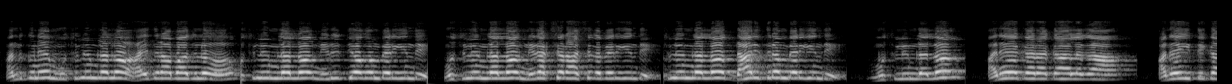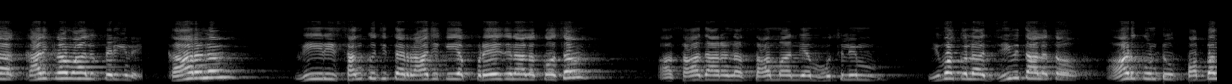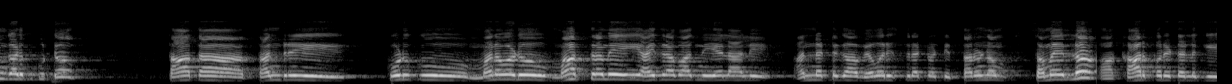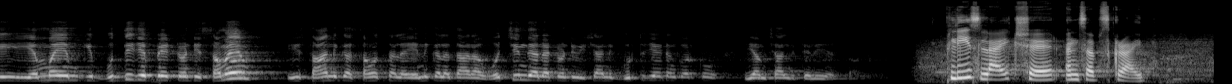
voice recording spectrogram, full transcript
అందుకనే ముస్లింలలో హైదరాబాద్లో ముస్లింలలో నిరుద్యోగం పెరిగింది. ముస్లింలలో నిరక్షరాస్యత పెరిగింది. ముస్లింలలో దారిద్ర్యం పెరిగింది. ముస్లింలలో అనేక రకాలుగా అనైతిక కార్యక్రమాలు పెరిగినాయి. కారణం వీరి సంకుచిత రాజకీయ ప్రయోజనాల కోసం ఆ సాధారణ సామాన్య ముస్లిం యువకుల జీవితాలతో ఆడుకుంటూ పబ్బం గడుపుకుంటూ తాత తండ్రి కొడుకు మనవడు మాత్రమే ఈ హైదరాబాద్ని ఏలాలి అన్నట్టుగా వ్యవహరిస్తున్నటువంటి తరుణం సమయంలో ఆ కార్పొరేటర్లకి ఈ బుద్ధి చెప్పేటువంటి సమయం ఈ స్థానిక సంస్థల ఎన్నికల ద్వారా వచ్చింది అన్నటువంటి విషయాన్ని గుర్తు చేయడం కొరకు ఈ అంశాన్ని తెలియజేస్తాను. Please like share and subscribe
